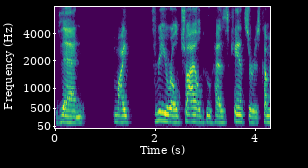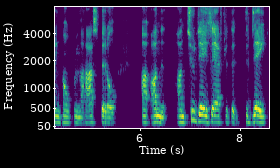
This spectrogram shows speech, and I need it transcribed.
than my three year old child who has cancer is coming home from the hospital uh, on the on two days after the, the date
